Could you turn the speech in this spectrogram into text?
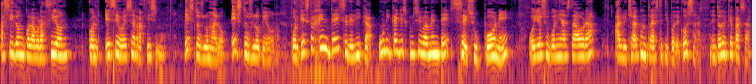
ha sido en colaboración con SOS Racismo. Esto es lo malo, esto es lo peor. Porque esta gente se dedica única y exclusivamente, se supone, o yo suponía hasta ahora, a luchar contra este tipo de cosas. Entonces, ¿qué pasa?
